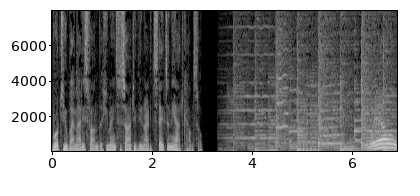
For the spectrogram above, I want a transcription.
Brought to you by Maddie's Fund, the Humane Society of the United States, and the Ad Council. Well,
